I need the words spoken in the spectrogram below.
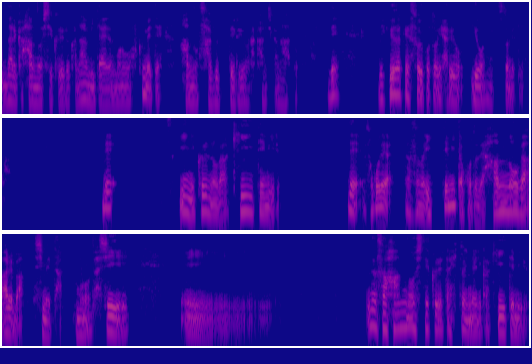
誰か反応してくれるかなみたいなものも含めて反応を探っているような感じかなと思います。で、できるだけそういうことをやるように努めています。で、次に来るのが聞いてみる。で、そこで、その言ってみたことで反応があれば締めたものだし、えーでその反応してくれた人に何か聞いてみる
